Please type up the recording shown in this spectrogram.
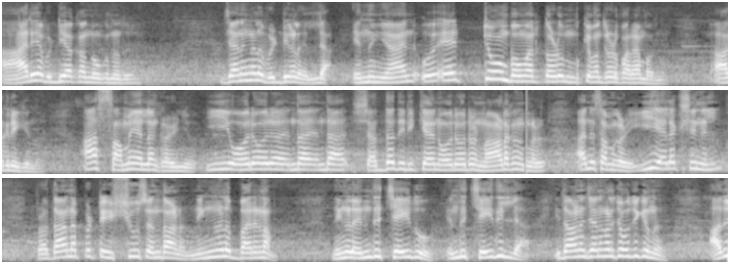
ആരെയാ വിഡ്ഢിയാക്കാൻ നോക്കുന്നത്? ജനങ്ങൾ വിഡ്ഢികളല്ല എന്ന് ഞാൻ ഏറ്റവും ബഹുമാനത്തോട് മുഖ്യമന്ത്രിയോട് പറയാൻ പറഞ്ഞു ആഗ്രഹിക്കുന്നു. ആ സമയമെല്ലാം കഴിഞ്ഞു. ഈ ഓരോരോ എന്താ എന്താ ശ്രദ്ധ തിരിക്കാൻ ഓരോരോ നാടകങ്ങൾ അതിന് സമയം കഴിഞ്ഞു ഈ ഇലക്ഷനിൽ പ്രധാനപ്പെട്ട ഇഷ്യൂസ് എന്താണ്? നിങ്ങൾ ഭരണം. നിങ്ങൾ എന്ത് ചെയ്തു? എന്ത് ചെയ്തില്ല? ഇതാണ് ജനങ്ങൾ ചോദിക്കുന്നത്. അത്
